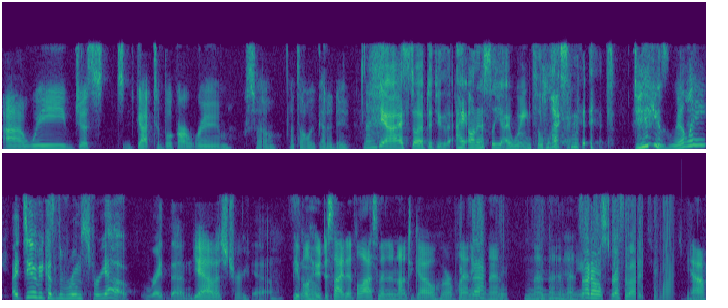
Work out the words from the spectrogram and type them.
uh, we just got to book our room, so that's all we've got to do. Nice. Yeah, I still have to do that. I honestly, I wait until the last minute. Do you really? I do because the rooms free up right then. Yeah, that's true. Yeah. Mm-hmm. People so, who decide at the last minute not to go, who are planning on it, and then mm-hmm. and then so you. I don't stress about it too much. Yeah.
